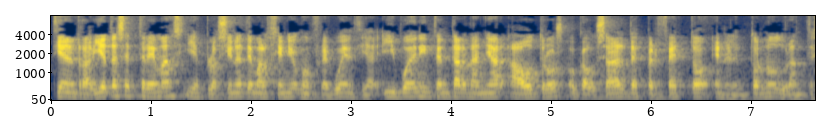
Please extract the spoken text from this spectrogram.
Tienen rabietas extremas y explosiones de mal genio con frecuencia y pueden intentar dañar a otros o causar desperfectos en el entorno durante,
